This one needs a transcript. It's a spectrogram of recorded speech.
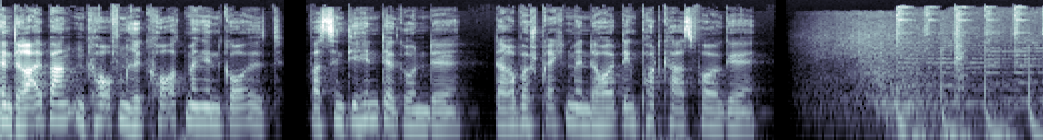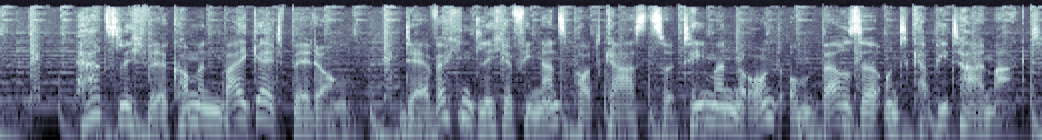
Zentralbanken kaufen Rekordmengen Gold. Was sind die Hintergründe? Darüber sprechen wir in der heutigen Podcast-Folge. Herzlich willkommen bei Geldbildung, der wöchentliche Finanzpodcast zu Themen rund um Börse und Kapitalmarkt.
